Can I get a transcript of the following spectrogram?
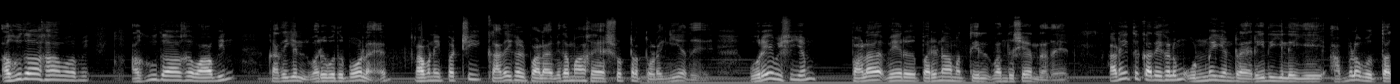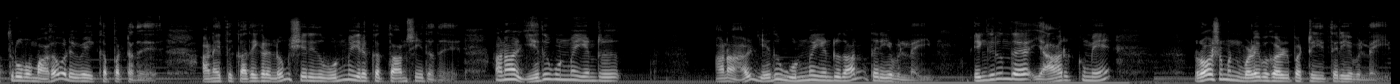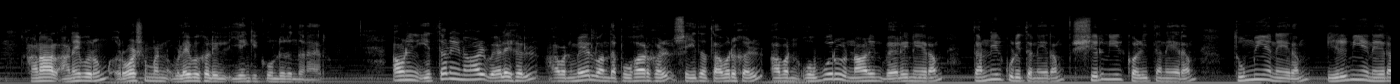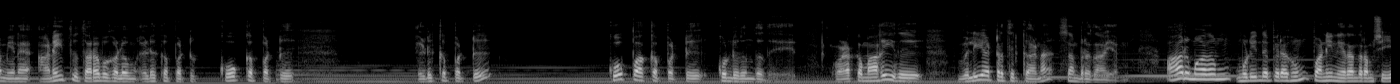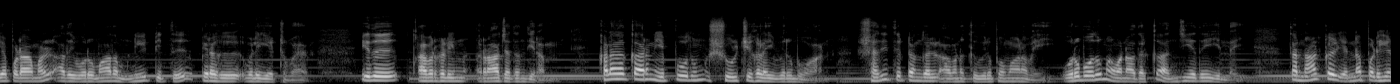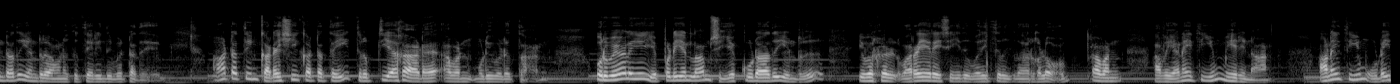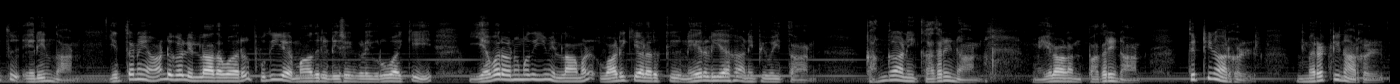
அகுதாகவாவின் அகுதாகவாவின் கதையில் வருவது போல அவனை பற்றி கதைகள் பல விதமாக சுற்றத் தொடங்கியது. ஒரே விஷயம் பல வேறு பரிணாமத்தில் வந்து சேர்ந்தது. அனைத்து கதைகளும் உண்மை என்ற ரீதியிலேயே அவ்வளவு தத்ரூபமாக வடிவமைக்கப்பட்டது. அனைத்து கதைகளிலும் சிறிது உண்மை இருக்கத்தான் செய்தது. ஆனால் எது உண்மை என்று ஆனால் எது உண்மை என்றுதான் தெரியவில்லை. இங்கிருந்த யாருக்குமே ரோஷமன் விளைவுகள் பற்றி தெரியவில்லை. ஆனால் அனைவரும் ரோஷமன் விளைவுகளில் இயங்கிக் கொண்டிருந்தனர். அவனின் இத்தனை நாள் வேலைகள் அவன் மேல் வந்த புகார்கள் செய்த தவறுகள் அவன் ஒவ்வொரு நாளின் வேலை நேரம் தண்ணீர் குடித்த நேரம் சிறுநீர் கழித்த நேரம் தும்மிய நேரம் இருமிய நேரம் என அனைத்து தரவுகளும் எடுக்கப்பட்டு கோக்கப்பட்டு எடுக்கப்பட்டு கோப்பாக்கப்பட்டு கொண்டிருந்தது. வழக்கமாக இது வெளியேற்றத்திற்கான சம்பிரதாயம். ஆறு மாதம் முடிந்த பிறகும் பணி நிரந்தரம் செய்யப்படாமல் அதை ஒரு மாதம் நீட்டித்து பிறகு வெளியேற்றுவர். இது அவர்களின் ராஜதந்திரம். கலகக்காரன் எப்போதும் சூழ்ச்சிகளை விரும்புவான். சதி திட்டங்கள் அவனுக்கு விருப்பமானவை. ஒருபோதும் அவன் அதற்கு அஞ்சியதே இல்லை. தன் நாட்கள் எண்ணப்படுகின்றது என்று அவனுக்கு தெரிந்துவிட்டது. ஆட்டத்தின் கடைசி கட்டத்தை திருப்தியாக ஆட அவன் முடிவெடுத்தான். ஒரு வேலையை எப்படியெல்லாம் செய்யக்கூடாது என்று இவர்கள் வரையறை செய்து வைத்திருக்கிறார்களோ அவன் அவை அனைத்தையும் மீறினான். அனைத்தையும் உடைத்து எரிந்தான் இத்தனை ஆண்டுகள் இல்லாதவாறு புதிய மாதிரி டிசைன்களை உருவாக்கி எவர் அனுமதியும் இல்லாமல் வாடிக்கையாளருக்கு நேரடியாக அனுப்பி வைத்தான். கங்காணி கதறினான். மேலாளன் பதறினான். திட்டினார்கள். மிரட்டினார்கள்.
